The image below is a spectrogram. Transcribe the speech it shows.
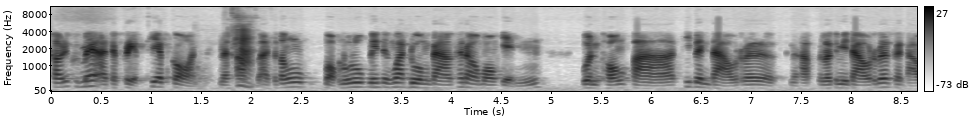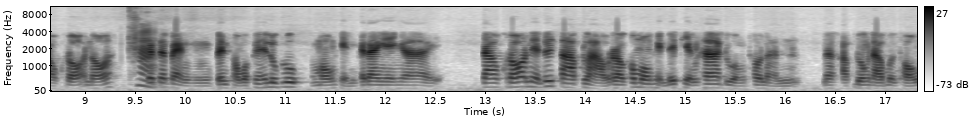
คราวนี้คุณแม่อาจจะเปรียบเทียบก่อนนะครับ อาจจะต้องบอกลูกๆนิดนึงว่าดวงดาวที่เรามองเห็น บนท้องฟ้าที่เป็นดาวฤกษ์นะครับ เราจะมีดาวฤกษ์กับดาวเคราะห์เนาะก็จะแบ่งเป็นสองประเภทให้ลูกๆ มองเห็นก็ได้ง่าย ๆ ดาวเคราะห์เนี่ยด้วยตาเปล่าเราก็มองเห็นได้เพียงห้าดวงเท่านั้นนะครับ ดวงดาวบนท้อง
